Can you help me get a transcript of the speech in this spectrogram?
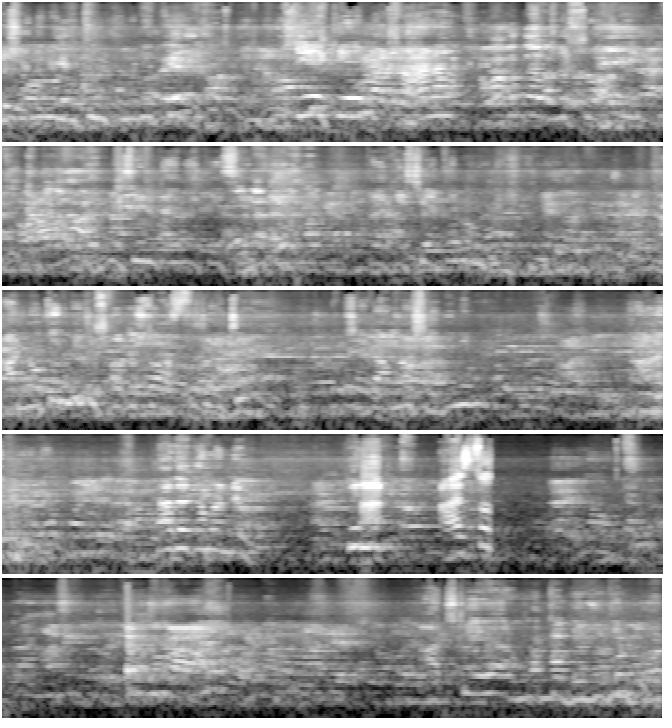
নতুন কে সদস্য হবে আর নতুন কিছু সদস্য আসতে চাইছে, সেটা আমরা সেদিনই। তাদেরকে আমরা নেব আজ তো আজকে আমরা তো দীর্ঘদিন পর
